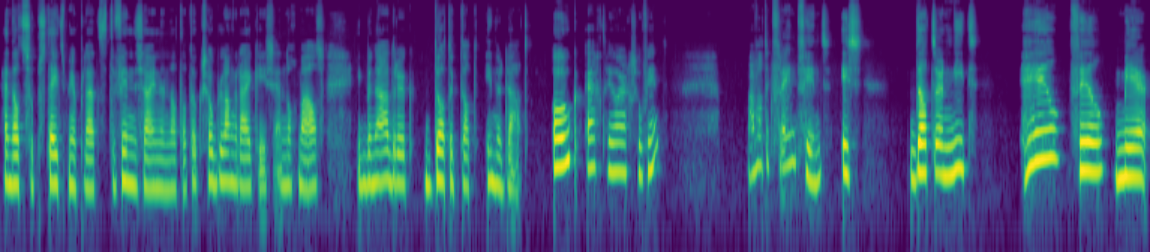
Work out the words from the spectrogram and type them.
en dat ze op steeds meer plaatsen te vinden zijn en dat dat ook zo belangrijk is. En nogmaals, ik benadruk dat ik dat inderdaad ook echt heel erg zo vind. Maar wat ik vreemd vind is dat er niet heel veel meer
